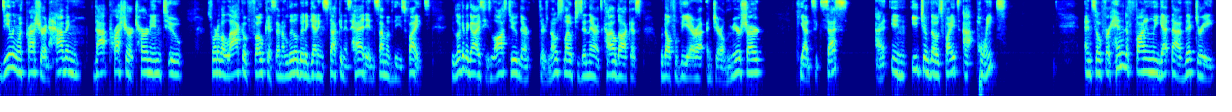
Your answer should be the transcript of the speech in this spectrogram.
dealing with pressure and having that pressure turn into sort of a lack of focus and a little bit of getting stuck in his head in some of these fights. You look at the guys he's lost to, there, there's no slouches in there. It's Kyle Daukaus, Rodolfo Vieira, and Gerald Meerschaert. He had success in each of those fights at points. And so for him to finally get that victory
